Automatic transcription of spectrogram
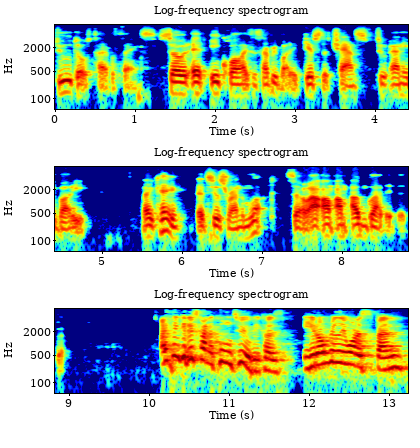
do those type of things so it, it equalizes everybody it gives the chance to anybody like hey it's just random luck so I, I'm I'm I'm glad they did that. I think it is kind of cool too because you don't really want to spend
